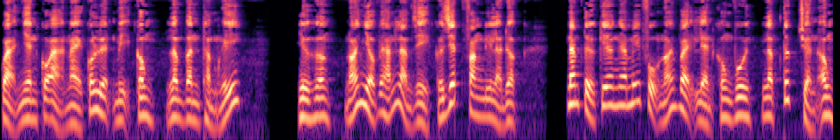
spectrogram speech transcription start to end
quả nhiên cô ả này có luyện mị công, lâm vân thẩm nghĩ. Như hương nói nhiều với hắn làm gì cứ giết phăng đi là được. Nam tử kia nghe mỹ phụ nói vậy liền không vui, lập tức chuyển ông.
